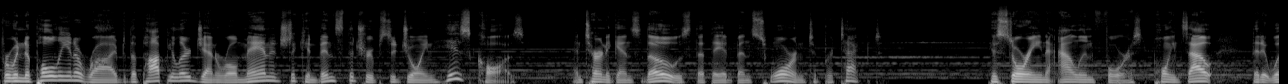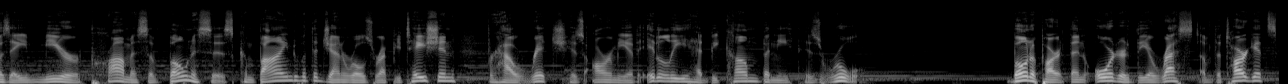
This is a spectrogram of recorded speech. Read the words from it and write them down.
for when Napoleon arrived, the popular general managed to convince the troops to join his cause and turn against those that they had been sworn to protect. Historian Alan Forrest points out that it was a mere promise of bonuses combined with the general's reputation for how rich his army of Italy had become beneath his rule. Bonaparte then ordered the arrest of the targets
